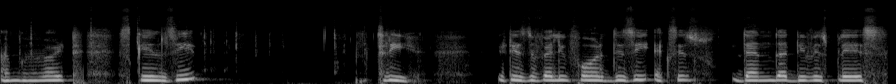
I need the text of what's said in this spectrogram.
I'm gonna write scale z 3 it is the value for the z-axis then the div is placed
